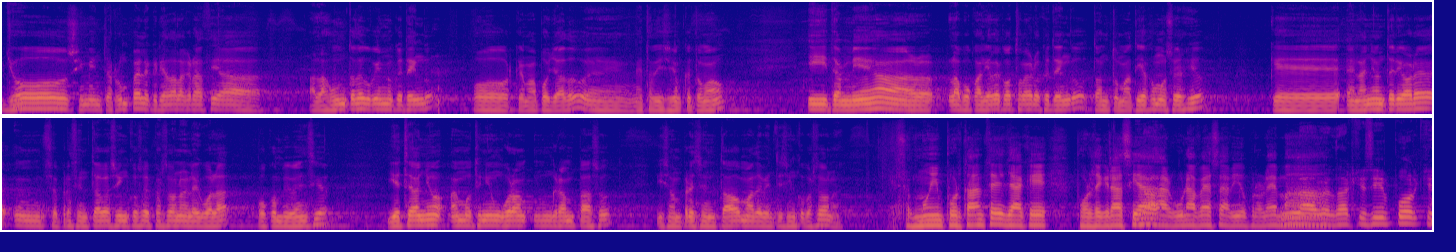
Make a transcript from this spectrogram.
Yo, si me interrumpe, le quería dar las gracias a la Junta de Gobierno que tengo porque me ha apoyado en esta decisión que he tomado y también a la vocalía de costaleros que tengo, tanto Matías como Sergio, que en años anteriores mm, se presentaba cinco o seis personas en la igualdad o convivencia y este año hemos tenido un gran, un gran paso y se han presentado más de 25 personas. Eso es muy importante ya que por desgracia La- algunas veces ha habido problemas. La verdad que sí, porque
